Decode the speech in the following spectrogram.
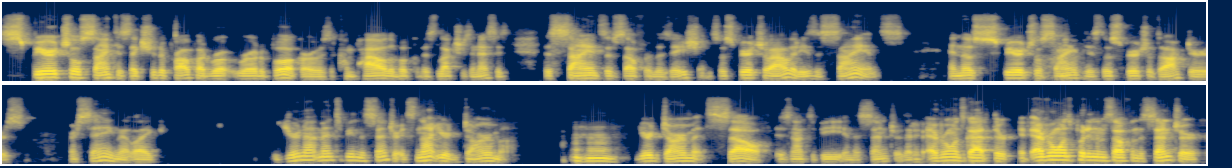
spiritual scientists like Srila Prabhupada wrote, wrote a book or was a compiled a book of his lectures and essays, The Science of Self-Realization. So spirituality is a science. And those spiritual scientists, those spiritual doctors are saying that like you're not meant to be in the center. It's not your dharma. Mm-hmm. Your dharma itself is not to be in the center. That if everyone's got their, if everyone's putting themselves in the center,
